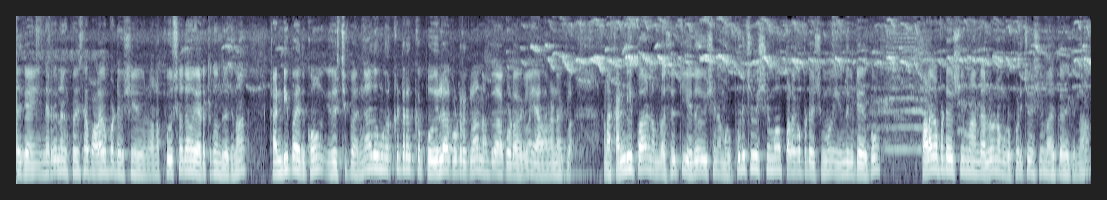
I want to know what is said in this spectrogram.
இருக்கேன் இந்த இடத்துல எனக்கு பெருசாக பழகப்பட்ட விஷயம் எதுவும் இல்லை. நான் புதுசாக தான் ஒரு இடத்துக்கு வந்திருக்குன்னா கண்டிப்பாக இருக்கும் யோசிச்சு பாருங்க. அது உங்ககிட்ட இருக்க பொருளாக கூட இருக்கலாம் நம்பதாக கூட இருக்கலாம் யாரை வேணா இருக்கலாம். ஆனால் கண்டிப்பாக நம்மளை சுற்றி ஏதோ விஷயம் நமக்கு பிடிச்ச விஷயமோ பழக்கப்பட்ட விஷயமோ இருந்துக்கிட்டே இருக்கும். பழக்கப்பட்ட விஷயமா இருந்தாலும் நமக்கு பிடிச்ச விஷயமா இருக்கிறதுக்கு தான்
